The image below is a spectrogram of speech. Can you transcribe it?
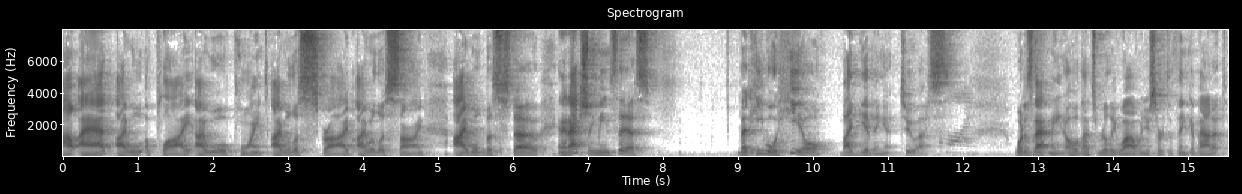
I'll add, I will apply, I will appoint, I will ascribe, I will assign, I will bestow. And it actually means this that He will heal by giving it to us. What does that mean? Oh, that's really wild when you start to think about it.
